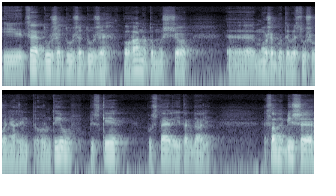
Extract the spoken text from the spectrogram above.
І це дуже-дуже дуже погано, тому що е, може бути висушування ґрунт- ґрунтів, піски, пустелі і так далі. Саме більше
